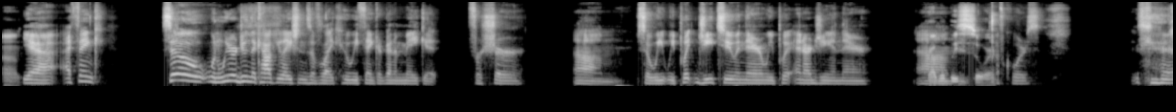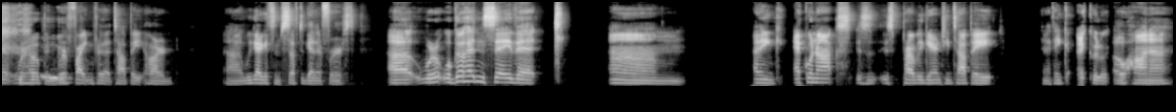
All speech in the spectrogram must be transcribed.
Um, Yeah, I think so. When we were doing the calculations of like who we think are gonna make it for sure, um, so we we put G two in there and we put NRG in there. Probably Um, sore. Of course. we're hoping. We're fighting for that top eight hard. Uh, we got to get some stuff together first. Uh, we're, we'll go ahead and say that. Um, I think Equinox is is probably guaranteed top eight, and I think Equinox. Ohana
